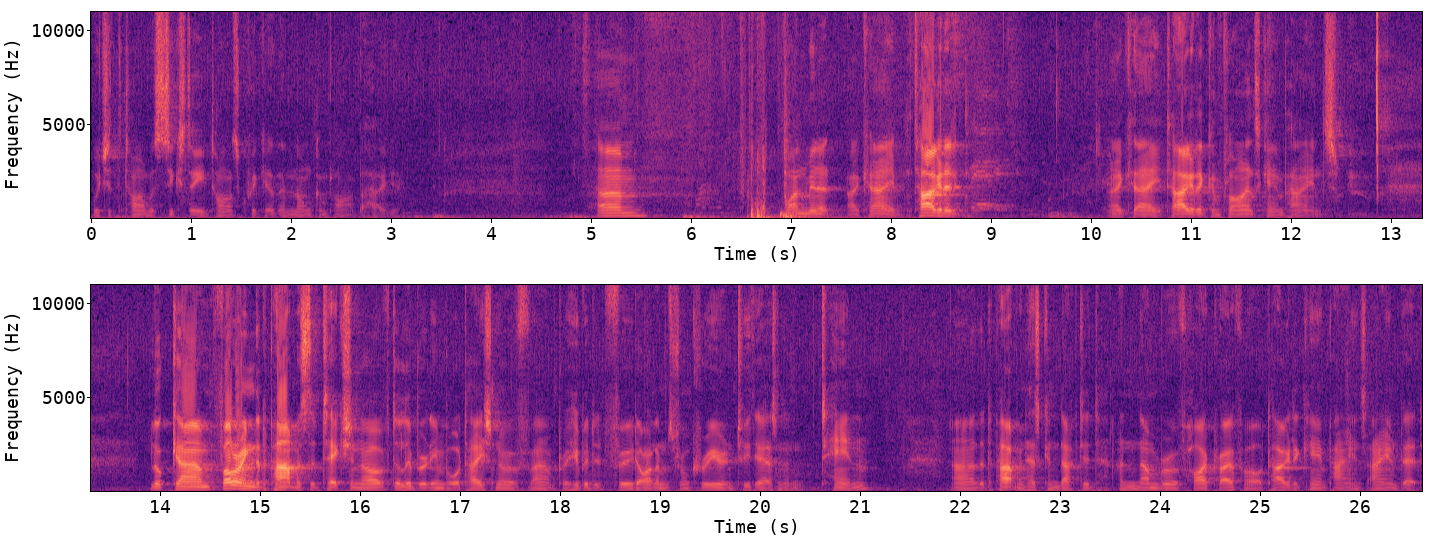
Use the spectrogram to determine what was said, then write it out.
which at the time was 16 times quicker than non-compliant behaviour. Um, one minute, okay. Targeted, okay, targeted compliance campaigns. Look, um, following the Department's detection of deliberate importation of um, prohibited food items from Korea in 2010, uh, the Department has conducted a number of high-profile targeted campaigns aimed at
